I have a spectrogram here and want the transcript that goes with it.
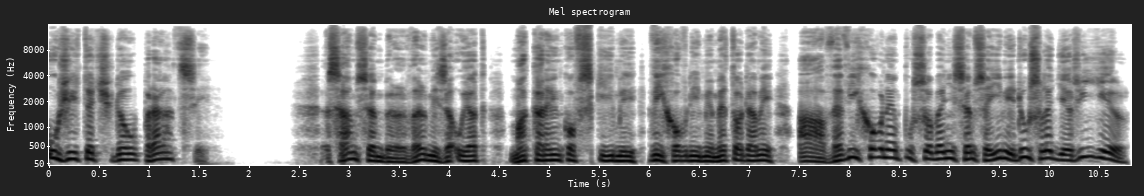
užitečnou práci. Sám jsem byl velmi zaujat makarenkovskými výchovnými metodami a ve výchovném působení jsem se jimi důsledně řídil.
